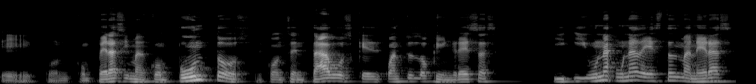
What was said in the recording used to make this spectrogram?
eh, con, con, peras y man, con puntos, con centavos, que, cuánto es lo que ingresas. Y, y una, una de estas maneras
